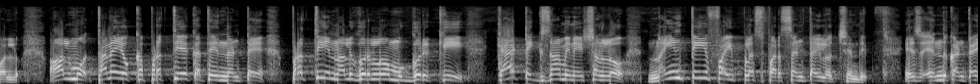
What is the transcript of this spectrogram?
వాళ్ళు. ఆల్మో తన యొక్క ప్రత్యేకత ఏంటంటే ప్రతి నలుగురిలో ముగ్గురికి క్యాట్ ఎగ్జామినేషన్లో నైంటీ ఫైవ్ ప్లస్ పర్సెంటైల్ వచ్చింది. ఎందుకంటే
